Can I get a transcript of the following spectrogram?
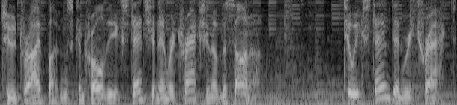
Two drive buttons control the extension and retraction of the sauna. To extend and retract,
